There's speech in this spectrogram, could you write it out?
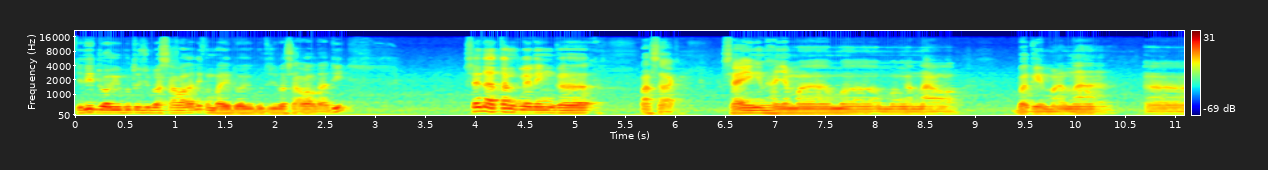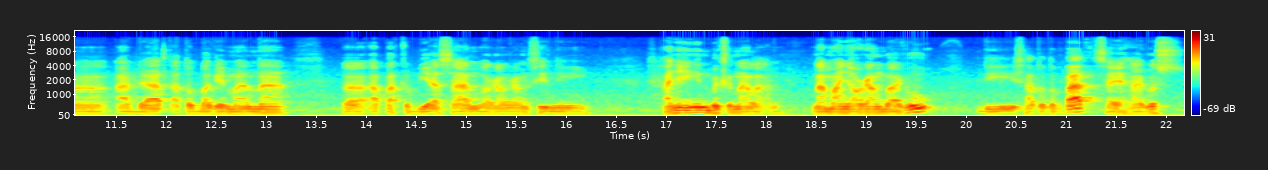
Jadi 2017 awal tadi kembali 2017 awal tadi saya datang keliling ke pasar. Saya ingin hanya me- me- mengenal bagaimana eh, adat atau bagaimana eh, apa kebiasaan orang-orang sini. Hanya ingin berkenalan. Namanya orang baru di satu tempat, saya harus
